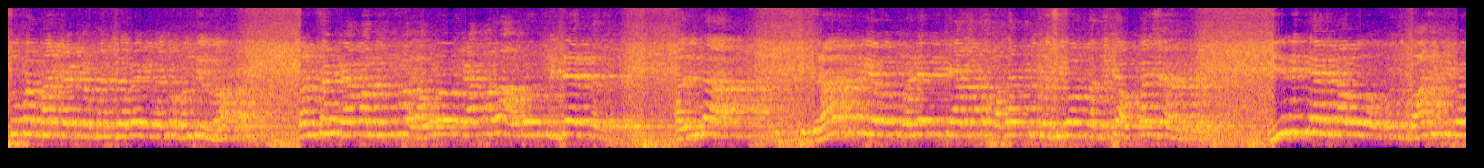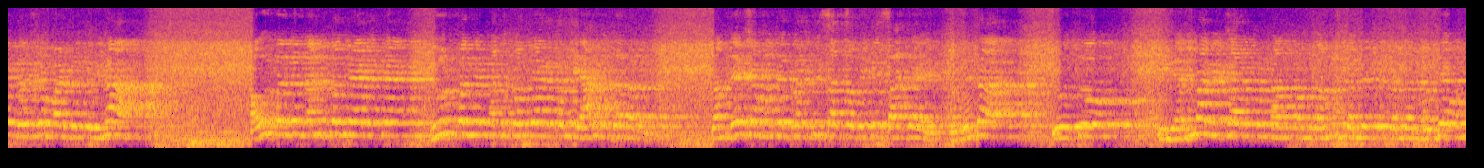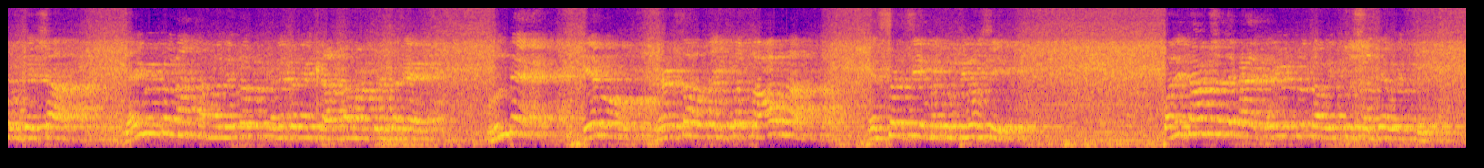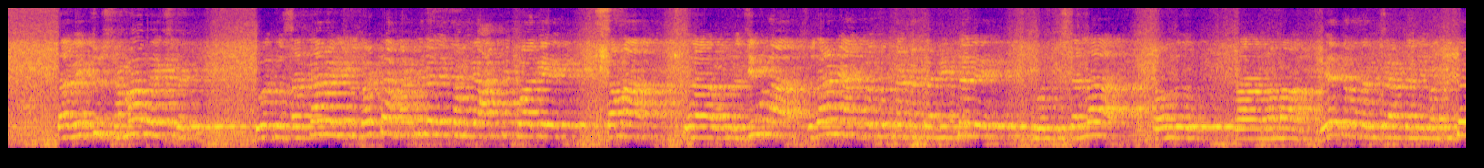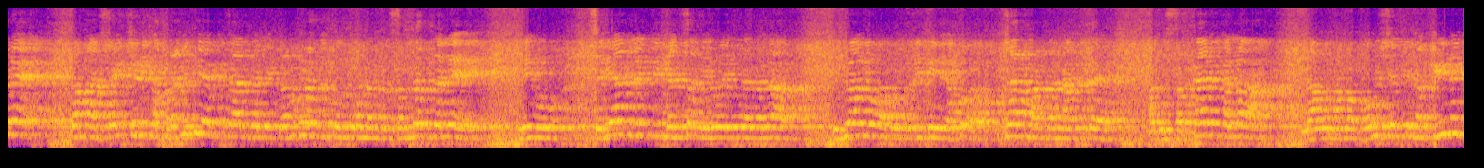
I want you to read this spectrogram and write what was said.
ಸೂಪರ್ ಮಾರ್ಕೆಟ್ಗಳು ಬಂದಿದ್ದಾವೆ ಇವತ್ತು ಬಂದಿಲ್ವಾ ಸಣ್ಣ ಸಣ್ಣ ವ್ಯಾಪಾರಸ್ಥರು ಅವರವ್ರ ವ್ಯಾಪಾರ ಅವರವ್ರದ್ದು ಇದ್ದೇ ಇರ್ತದೆ ಅದರಿಂದ ಗ್ರಾಹಕರಿಗೆ ಒಂದು ಒಳ್ಳೆ ರೀತಿಯಾದಂಥ ಪದಾರ್ಥಗಳು ಸಿಗುವಂಥದ್ದಕ್ಕೆ ಅವಕಾಶ ಆಗುತ್ತೆ ಈ ರೀತಿಯಾಗಿ ನಾವು ಒಂದು ಪಾಸಿಟಿವ್ ಮಾಡಬೇಕು ವಿನ ಅವ್ರು ಬಂದ್ರೆ ನನಗೆ ತೊಂದರೆ ಆಗುತ್ತೆ, ಇವ್ರು ಬಂದ್ರೆ ನನಗೆ ತೊಂದರೆ ಆಗುತ್ತೆ ಅಂತ ಯಾರು ಗೊತ್ತಾರ ನಮ್ಮ ದೇಶ ಮುಂದೆ ಪ್ರಗತಿ ಸಾಧಿಸೋದಕ್ಕೆ ಸಾಧ್ಯ ಇದೆ ಅದರಿಂದ ಇವತ್ತು ಇವೆಲ್ಲ ವಿಚಾರಗಳು ನಾನು ನಮ್ಮ ಗಮನಕ್ಕೆ ತಂದಿರ್ತಕ್ಕಂಥ ಒಂದೇ ಒಂದು ಉದ್ದೇಶ, ದಯವಿಟ್ಟು ನಾನು ತಮ್ಮಲ್ಲೆಲ್ಲರೂ ಕಡೆ ಕಡೆ ಅರ್ಥ ಮಾಡ್ಕೊಳ್ತಾರೆ ಮುಂದೆ ಏನು ಎರಡ್ ಸಾವಿರದ ಇಪ್ಪತ್ತಾರರ ಎಸ್ ಎಲ್ ಸಿ ಮತ್ತು ಪಿ ಯು ಸಿ ಫಲಿತಾಂಶದ ಕಡೆ ದಯವಿಟ್ಟು ತಾವು ಹೆಚ್ಚು ಶ್ರದ್ಧೆ ವಹಿಸಬೇಕು. ತಾವು ಹೆಚ್ಚು ಶ್ರಮ ವಹಿಸಬೇಕು. ಇವತ್ತು ಸರ್ಕಾರ ಇಷ್ಟು ದೊಡ್ಡ ಮಟ್ಟದಲ್ಲಿ ತಮಗೆ ಆರ್ಥಿಕವಾಗಿ ತಮ್ಮ ಒಂದು ಜೀವನ ಸುಧಾರಣೆ ಆಗಬೇಕು ಅಂತಕ್ಕಂಥ ನಿಟ್ಟಿನಲ್ಲಿ ಇವತ್ತು ಇಷ್ಟೆಲ್ಲ ಒಂದು ನಮ್ಮ ವೇತನದ ವಿಚಾರದಲ್ಲಿ ಮತ್ತು ತಮ್ಮ ಶೈಕ್ಷಣಿಕ ಪ್ರಗತಿಯ ವಿಚಾರದಲ್ಲಿ ಕ್ರಮಗಳನ್ನು ತೆಗೆದುಕೊಂಡಂಥ ಸಂದರ್ಭದಲ್ಲಿ ನೀವು ಸರಿಯಾದ ರೀತಿ ಕೆಲಸ ನಿರ್ವಹಿಸಿದಾಗ ನಿಜವಾಗ್ಲೂ ಒಂದು ರೀತಿ ಅಪಚಾರ ಮಾಡ್ದಂಗಾಗುತ್ತೆ. ಅದು ಸರ್ಕಾರಕ್ಕಲ್ಲ, ನಾವು ನಮ್ಮ ಭವಿಷ್ಯತ್ತಿನ ಪೀಳಿಗೆಗೆ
